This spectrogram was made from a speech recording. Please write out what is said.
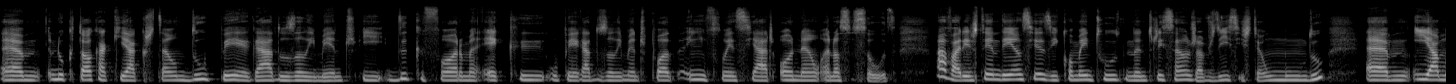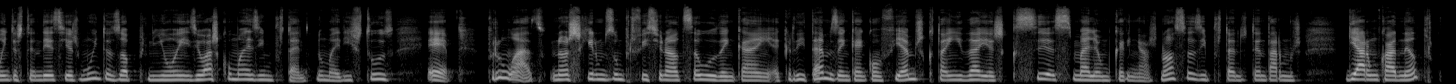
um, no que toca aqui à questão do pH dos alimentos e de que forma é que o pH dos alimentos pode influenciar ou não a nossa saúde. Há várias tendências e, como em tudo na nutrição, já vos disse, isto é um mundo um, e há muitas tendências, muitas opiniões. Eu acho que o mais importante no meio disto tudo é por um lado, nós seguirmos um profissional de saúde em quem acreditamos, em quem confiamos, que tem ideias que se assemelham um bocadinho às nossas e, portanto, tentarmos guiar um bocado nele, porque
